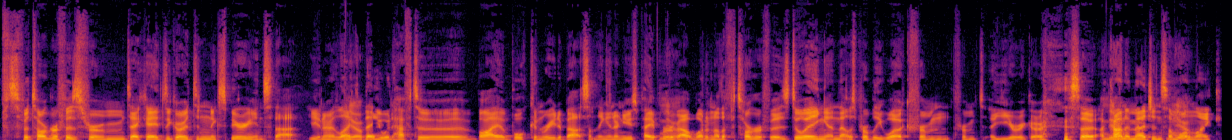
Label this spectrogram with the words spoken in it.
photographers from decades ago didn't experience that. You know, like yep. they would have to buy a book and read about something in a newspaper yep. about what another photographer is doing, and that was probably work from from a year ago. so I can't imagine someone like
